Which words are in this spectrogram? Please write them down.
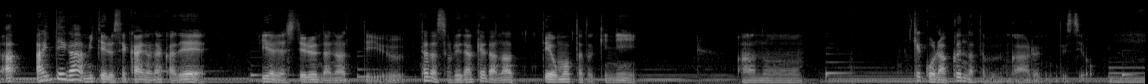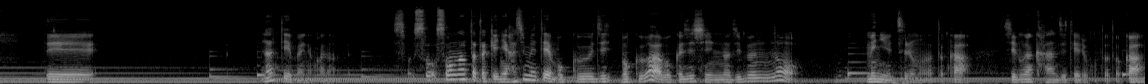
あ相手が見てる世界の中でイライラしてるんだなっていうただそれだけだなって思った時にあの結構楽になった部分があるんですよ。で何て言えばいいのかな。そそそうなった時に初めて僕じ僕は僕自身の自分の目に映るものとか自分が感じていることとか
